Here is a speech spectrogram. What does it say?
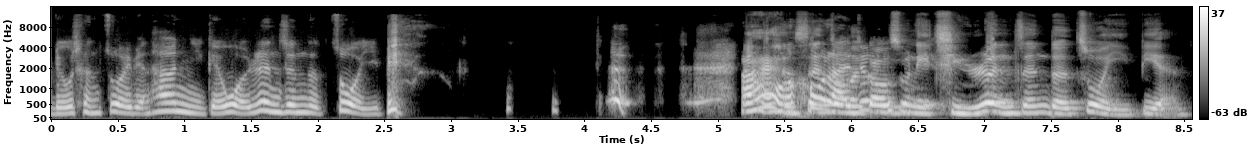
流程做一遍。”他说：“你给我认真的做一遍。”然后我后来就告诉你，请认真的做一遍。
